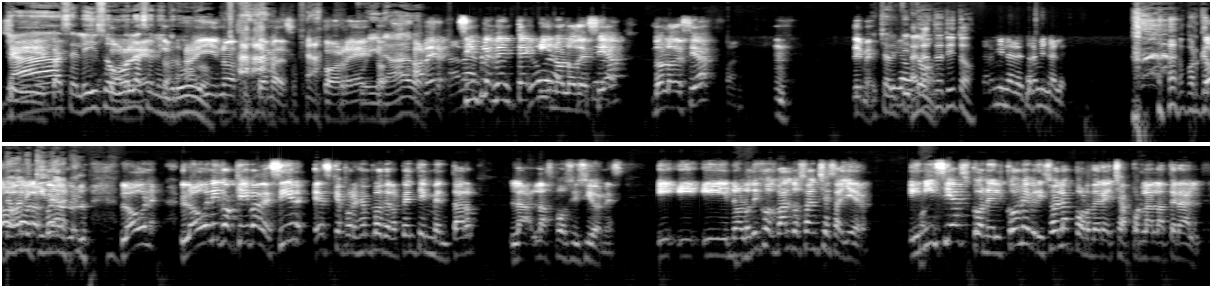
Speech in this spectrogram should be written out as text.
ya se le hizo correcto, bolas el engrudo. Ahí no Ya, correcto. Cuidado. A ver, simplemente, y voy a- no lo decía, no lo decía. Dime. Échale, Tito. Adelante, Tito, Termínale, termínale. porque No, te va a liquidar. bueno, lo, lo único que iba a decir es que, por ejemplo, de repente inventar la- las posiciones. Y, y, y nos lo dijo Osvaldo Sánchez ayer. Inicias con el Cone Brizuela por derecha, por la lateral.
